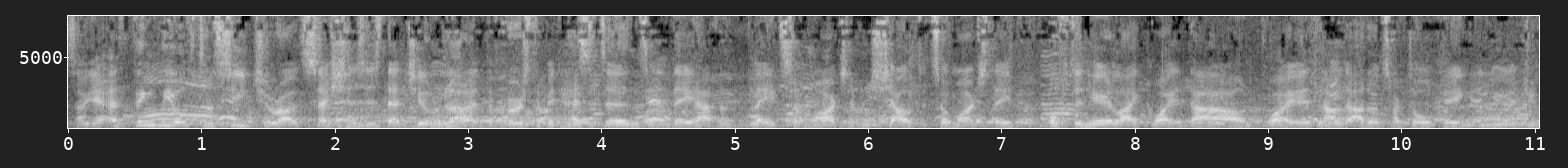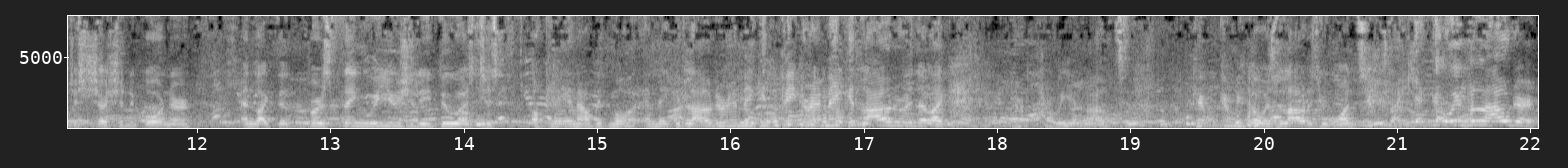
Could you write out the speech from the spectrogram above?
So yeah, a thing we often see throughout sessions is that children are at the first a bit hesitant and they haven't played so much, haven't shouted so much. They often hear like quiet down, quiet, now the adults are talking and you, you just shush in the corner. And like the first thing we usually do is just, okay, now a bit more and make it louder and make it bigger and make it louder. And they're like, are we allowed to? Can, can we go as loud as you want to? It's like, yeah, go even louder.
